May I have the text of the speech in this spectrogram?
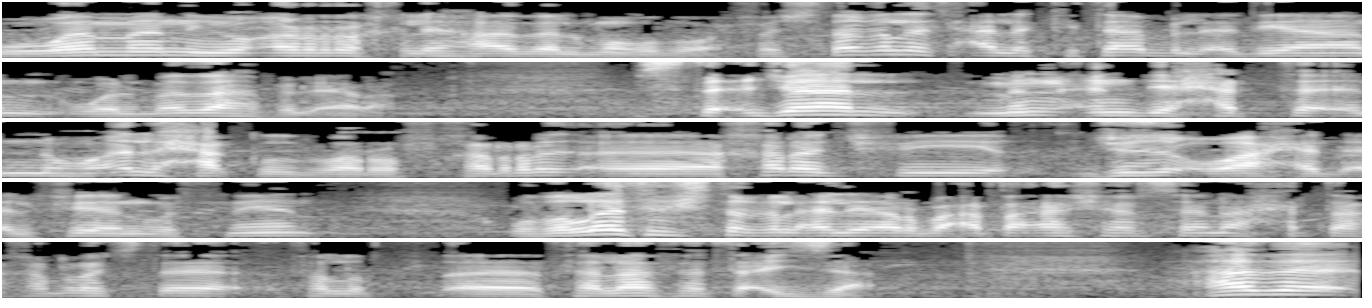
ومن يؤرخ لهذا الموضوع؟ فاشتغلت على كتاب الأديان والمذاهب العراق. استعجال من عندي حتى أنه ألحق الظرف. آه، خرج في جزء واحد 2002 وظليت أشتغل عليه 14 سنة حتى خرجت ثلث- ثلاثة أجزاء. هذا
